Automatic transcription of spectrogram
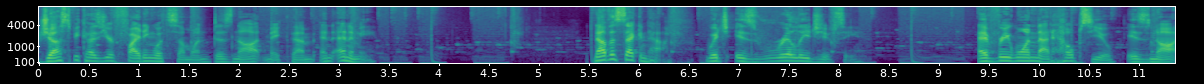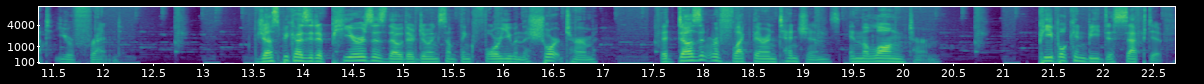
just because you're fighting with someone does not make them an enemy. Now, the second half, which is really juicy. Everyone that helps you is not your friend. Just because it appears as though they're doing something for you in the short term, that doesn't reflect their intentions in the long term. People can be deceptive,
